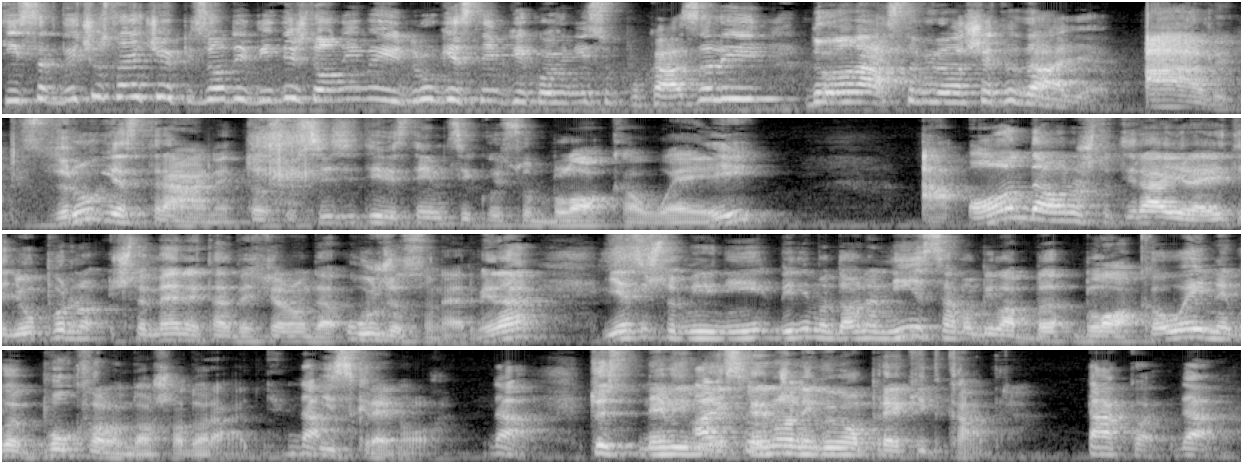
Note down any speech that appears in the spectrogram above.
ti sad već u sledećoj epizodi vidiš da oni imaju i druge snimke koje nisu pokazali, da ona nastavila da šeta dalje. Ali, s druge strane, to su CCTV snimci koji su block away, A onda ono što ti radi reditelj uporno, što je mene tad već krenuo da užasno nervira, jeste što mi ni, vidimo da ona nije samo bila bl- block away, nego je bukvalno došla do radnje. Da. I skrenula. Da, To jest, ne vidimo da je skrenula, slučajno. nego imamo prekid kadra. tako je, da.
